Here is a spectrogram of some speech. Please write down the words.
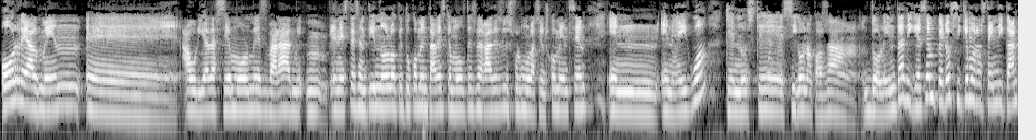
o realment eh, hauria de ser molt més barat. Mm, en aquest sentit, no, el que tu comentaves que moltes vegades les formulacions comencen en, en aigua, que no és que siga una cosa dolenta, diguéssim, però sí que ens està indicant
